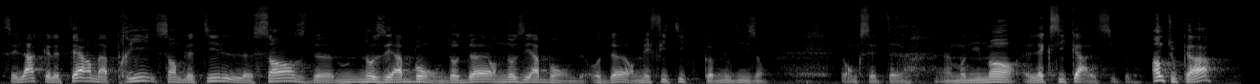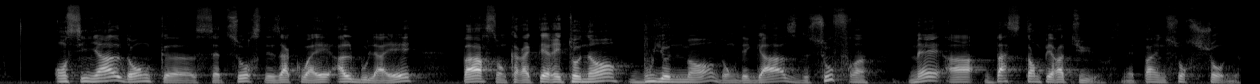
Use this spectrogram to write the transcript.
c'est là que le terme a pris, semble-t-il, le sens de nauséabonde, d'odeur nauséabonde, odeur méphitique, comme nous disons. Donc c'est euh, un monument lexical, si vous voulez. En tout cas, on signale donc euh, cette source des Aquae albulae par son caractère étonnant, bouillonnement, donc des gaz, de soufre, mais à basse température. Ce n'est pas une source chaude.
